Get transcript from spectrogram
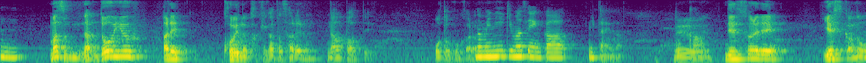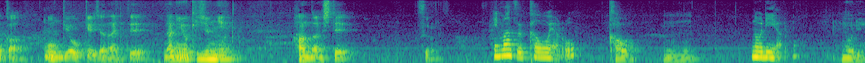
うんまずなどういうあれ声のかけ方されるの？ナンパって。男から。飲みに行きませんか？みたいな。へとか。ー。でそれでイエスかノーかうん。OKOK、じゃないって何を基準に判断してするの？えまず顔やろ？顔。うんノリやろ？ノリ。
